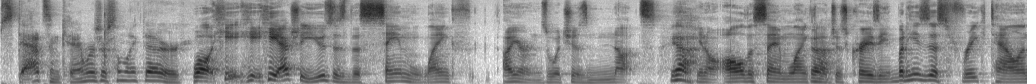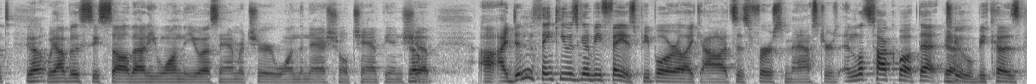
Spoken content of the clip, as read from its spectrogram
stats and cameras or something like that, or Well, he, he, he actually uses the same length irons, which is nuts. Yeah. You know, all the same length, Yeah. which is crazy. But he's this freak talent. Yeah. We obviously saw that. He won the U.S. Amateur, won the national championship. Uh, I didn't think he was going to be phased. People are like, "Oh, it's his first Masters," and let's talk about that Yeah. too, because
